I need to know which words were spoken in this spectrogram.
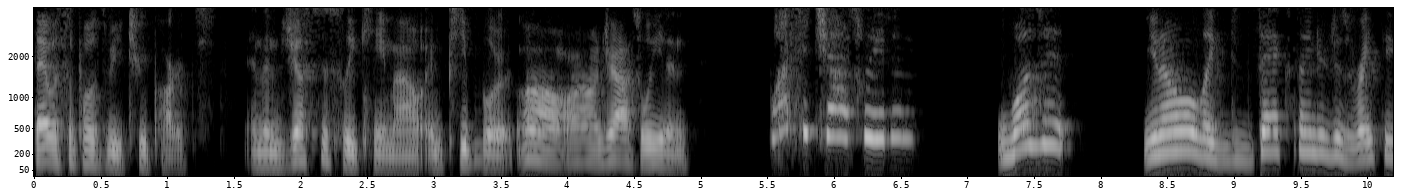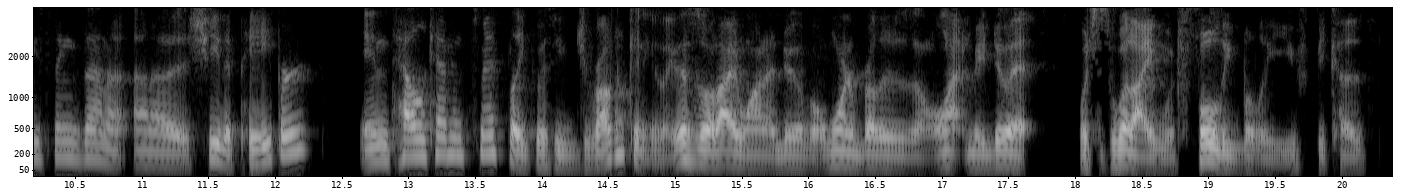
that was supposed to be two parts. And then Justice League came out, and people are, oh, oh, Joss Whedon. Was it Joss Whedon? Was it? You know, like did Zack Snyder just write these things on a on a sheet of paper and tell Kevin Smith? Like, was he drunk and he's like, "This is what I want to do," but Warner Brothers isn't letting me do it, which is what I would fully believe because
